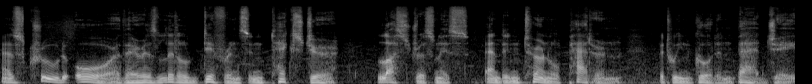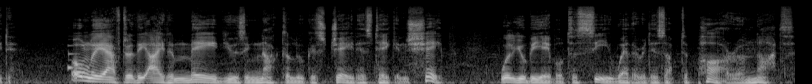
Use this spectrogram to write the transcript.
As crude ore, there is little difference in texture, lustrousness, and internal pattern between good and bad jade. Only after the item made using Noctilucous jade has taken shape will you be able to see whether it is up to par or not.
